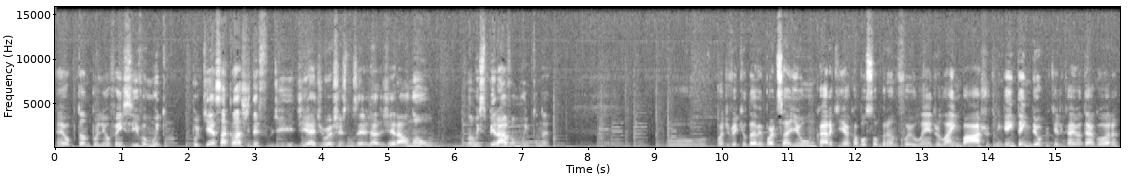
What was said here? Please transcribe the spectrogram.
é, optando por linha ofensiva, muito porque essa classe de, de, de edge rushers no geral não, não inspirava muito, né? Pode ver que o Davenport saiu, um cara que acabou sobrando foi o Landry lá embaixo, que ninguém entendeu porque ele caiu até agora.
